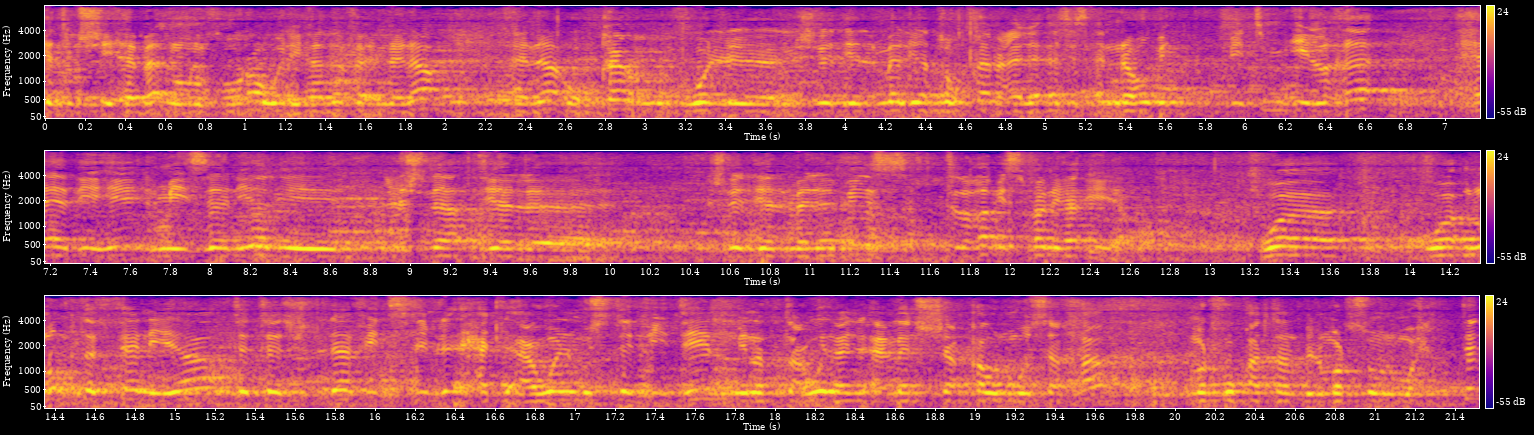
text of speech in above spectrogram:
كتمشي هباء منثورا ولهذا فاننا أنا أقر واللجنه ديال المالية تقر على أساس أنه بيتم إلغاء هذه الميزانية للجنه ديال اللجنه ديال الملابس تلغى بصفه نهائيه والنقطة الثانية تتجلى في تسليم لائحة الأعوان المستفيدين من التعويض عن الأعمال الشاقة والمساقة مرفوقة بالمرسوم المحدد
